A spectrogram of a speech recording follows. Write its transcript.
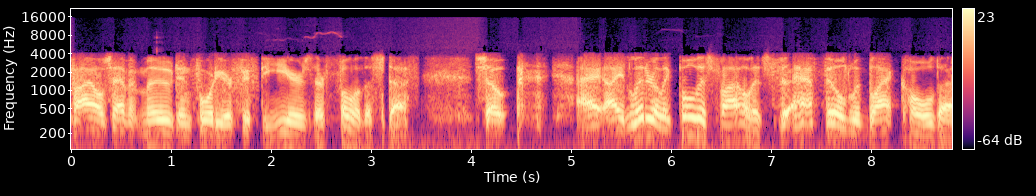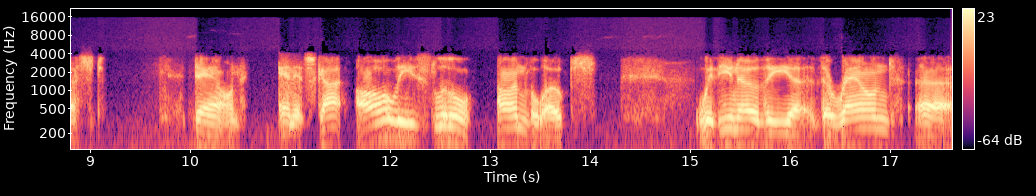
files haven't moved in 40 or 50 years, they're full of the stuff." So I, I literally pull this file that's half filled with black coal dust down, and it's got all these little envelopes with you know the uh, the round uh,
